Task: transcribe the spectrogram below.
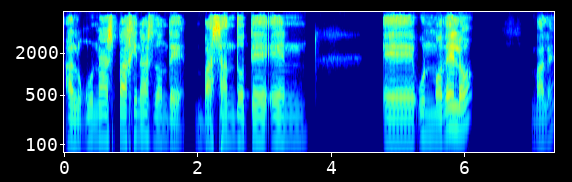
algunas páginas donde basándote en eh, un modelo, ¿vale?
